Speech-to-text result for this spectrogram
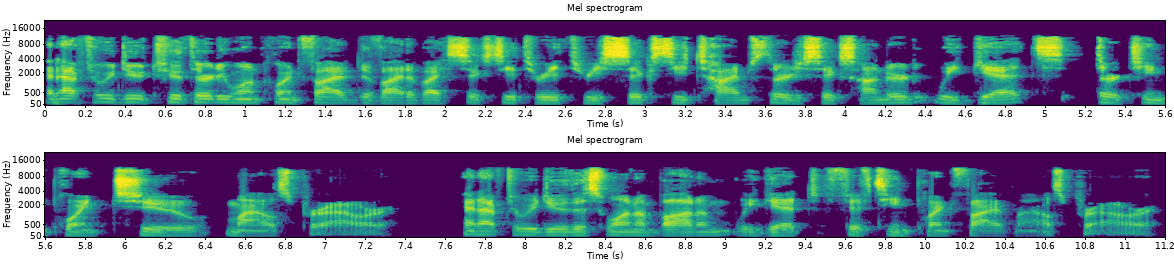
And after we do 231.5 divided by 63,360 times 3600, we get 13.2 miles per hour. And after we do this one on bottom, we get 15.5 miles per hour.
